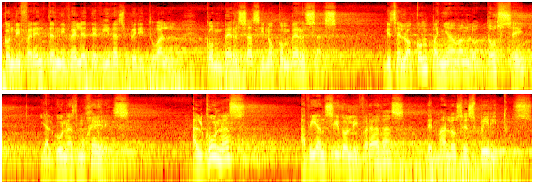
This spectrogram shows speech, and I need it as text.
con diferentes niveles de vida espiritual, conversas y no conversas. Dice, lo acompañaban los doce y algunas mujeres. Algunas habían sido libradas de malos espíritus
